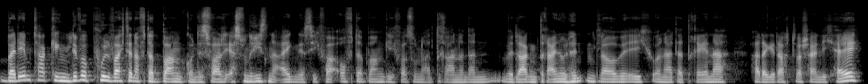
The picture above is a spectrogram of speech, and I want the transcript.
bei dem Tag gegen Liverpool war ich dann auf der Bank und das war erst ein Riesenereignis. Ich war auf der Bank, ich war so nah dran und dann, wir lagen 3-0 hinten, glaube ich, und hat der Trainer, hat er gedacht wahrscheinlich, hey,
